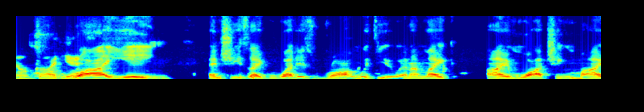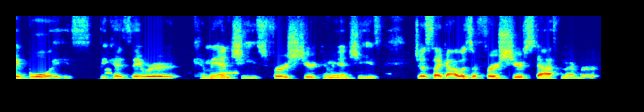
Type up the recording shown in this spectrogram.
oh god yes. crying. And she's like what is wrong with you? And i'm like i'm watching my boys because they were comanches first year comanches just like i was a first year staff member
